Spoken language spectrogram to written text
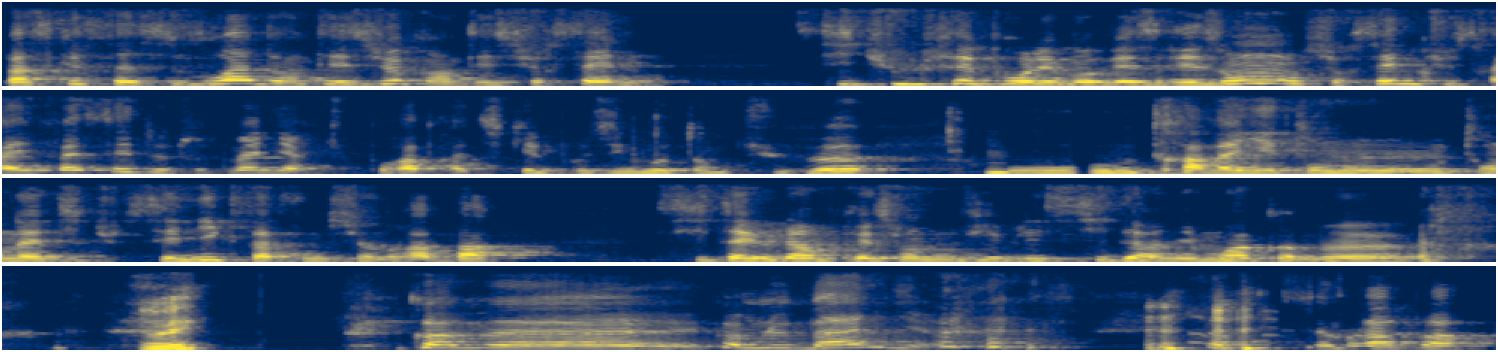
parce que ça se voit dans tes yeux quand tu es sur scène. Si tu le fais pour les mauvaises raisons, sur scène, tu seras effacé de toute manière. Tu pourras pratiquer le posing autant que tu veux ou travailler ton, ton attitude scénique, ça ne fonctionnera pas. Si tu as eu l'impression de vivre les six derniers mois comme, euh, oui comme, euh, comme le bagne, ça ne fonctionnera pas.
